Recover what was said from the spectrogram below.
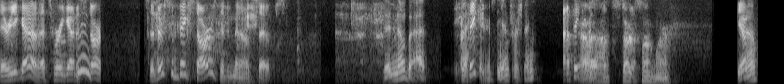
there you go. That's where he got his start. So there's some big stars that have been on soaps. Didn't know that. It's I think actually it- pretty interesting. I think it was. uh, start somewhere. Yep. You know?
